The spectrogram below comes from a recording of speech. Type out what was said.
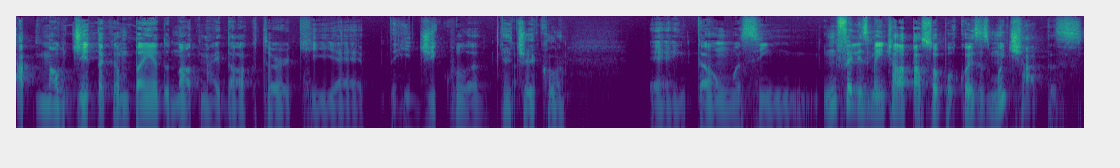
a maldita campanha do Not My Doctor, que é ridícula. Ridícula. É, então, assim, infelizmente ela passou por coisas muito chatas,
